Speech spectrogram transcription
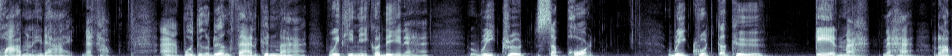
คว้ามันให้ได้นะครับอ่าพูดถึงเรื่องแฟนขึ้นมา วิธีนี้ก็ดีนะฮะ recruit support recruit ก็คือเกณฑ์มานะฮะรับ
